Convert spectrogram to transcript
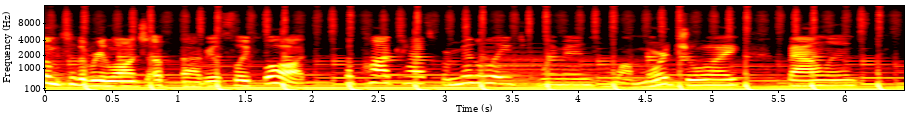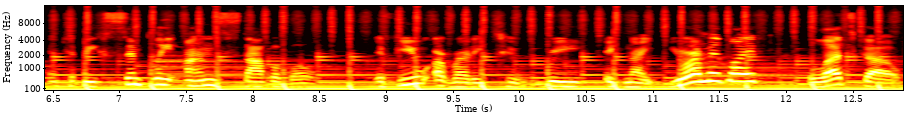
Welcome to the relaunch of Fabulously Flawed, the podcast for middle aged women who want more joy, balance, and to be simply unstoppable. If you are ready to reignite your midlife, let's go.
